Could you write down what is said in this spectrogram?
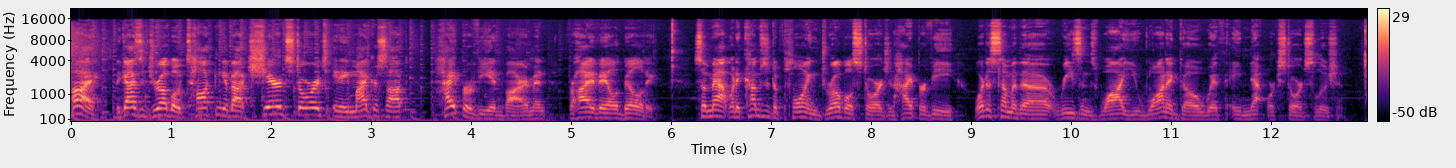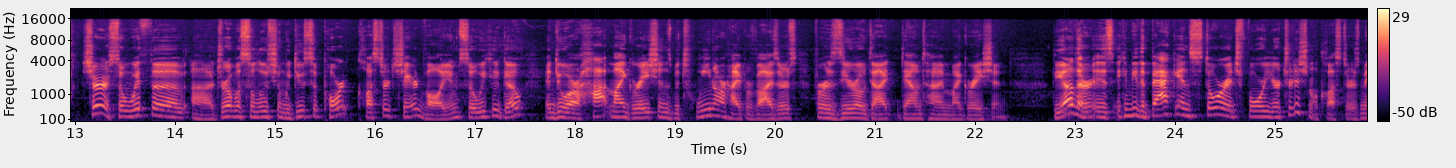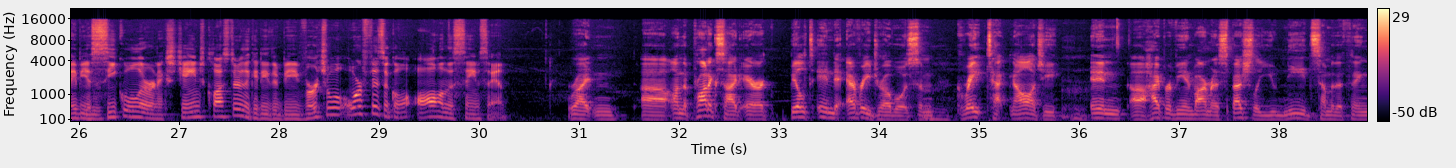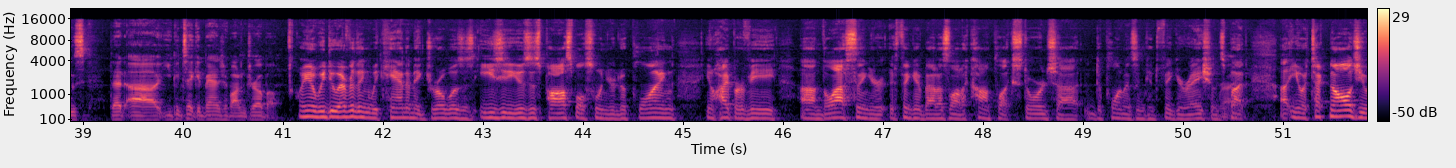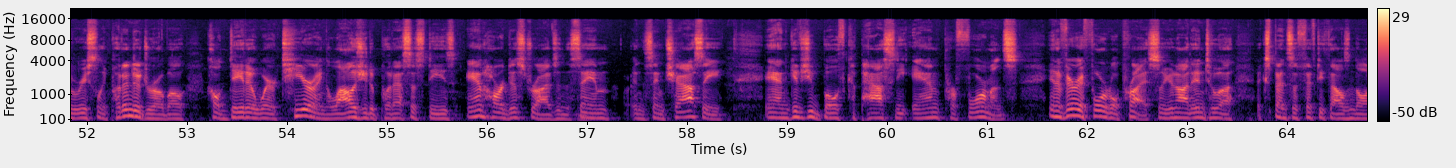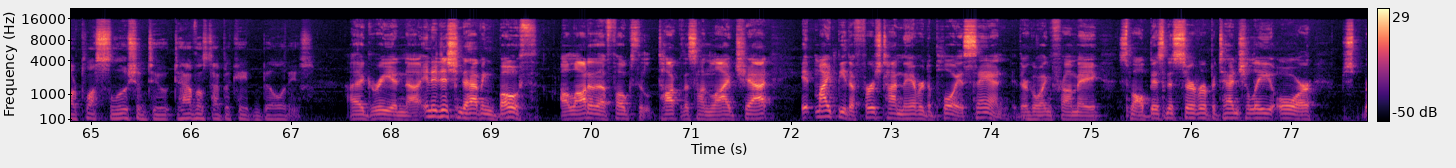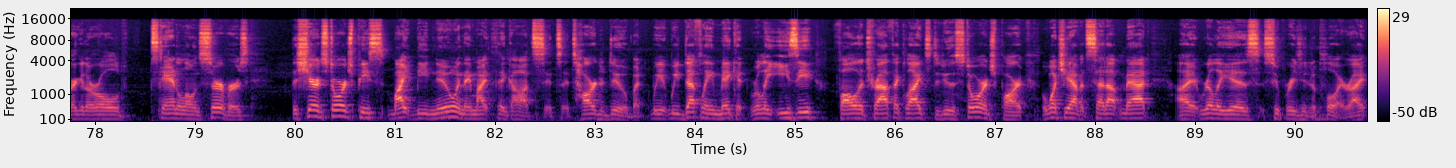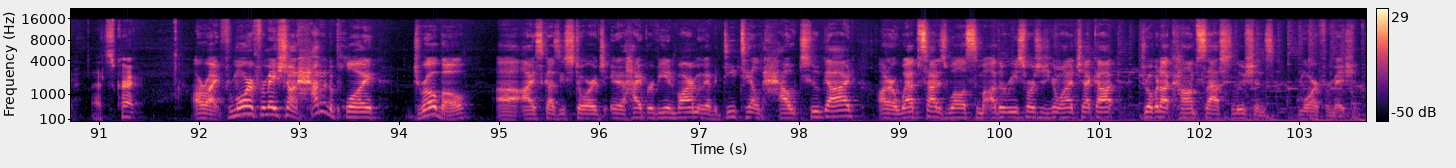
Hi, the guys at Drobo talking about shared storage in a Microsoft Hyper-V environment for high availability. So Matt, when it comes to deploying Drobo storage in Hyper-V, what are some of the reasons why you want to go with a network storage solution? Sure. So with the uh, Drobo solution, we do support clustered shared volume. So we could go and do our hot migrations between our hypervisors for a zero downtime migration. The other is it can be the back-end storage for your traditional clusters, maybe a mm -hmm. SQL or an Exchange cluster that could either be virtual or physical, all on the same SAN. Right, and uh, on the product side, Eric, built into every Drobo is some mm -hmm. great technology. In a Hyper-V environment especially, you need some of the things that uh, you can take advantage of on Drobo. Well, you know, we do everything we can to make Drobos as easy to use as possible. So when you're deploying, you know, Hyper-V, um, the last thing you're, thinking about is a lot of complex storage uh, deployments and configurations. Right. But uh, you know, a technology we recently put into Drobo called data-aware tiering allows you to put SSDs and hard disk drives in the same in the same chassis, and gives you both capacity and performance in a very affordable price. So you're not into a expensive $50,000 plus solution to, to have those type of capabilities. I agree. And uh, in addition to having both, a lot of the folks that talk with us on live chat, it might be the first time they ever deploy a SAN. They're going from a small business server potentially or just regular old standalone servers. The shared storage piece might be new and they might think, oh, it's, it's, it's hard to do. But we, we definitely make it really easy, follow the traffic lights to do the storage part. But once you have it set up, Matt, uh, it really is super easy to deploy, right? That's correct. All right, for more information on how to deploy Drobo, uh, iSCSI storage in a Hyper-V environment. We have a detailed how-to guide on our website as well as some other resources you're want to check out. Drobo.com slash solutions for more information.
